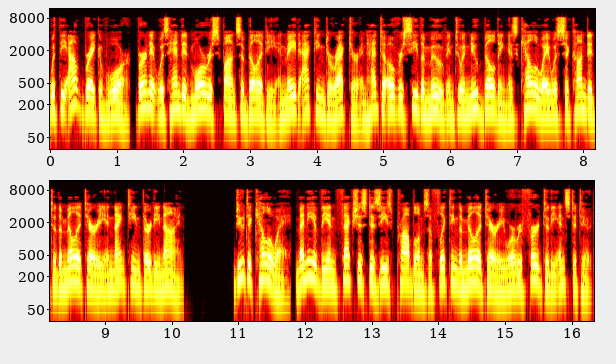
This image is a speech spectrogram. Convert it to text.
With the outbreak of war, Burnet was handed more responsibility and made acting director and had to oversee the move into a new building as Kellaway was seconded to the military in 1939. Due to Kellaway, many of the infectious disease problems afflicting the military were referred to the institute.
